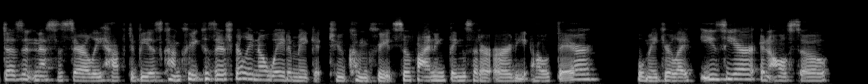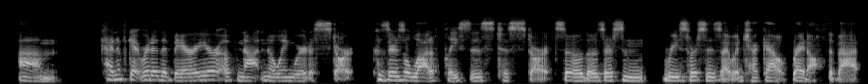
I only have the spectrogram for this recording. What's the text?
doesn't necessarily have to be as concrete because there's really no way to make it too concrete. So finding things that are already out there will make your life easier and also um, kind of get rid of the barrier of not knowing where to start because there's a lot of places to start. So those are some resources I would check out right off the bat.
